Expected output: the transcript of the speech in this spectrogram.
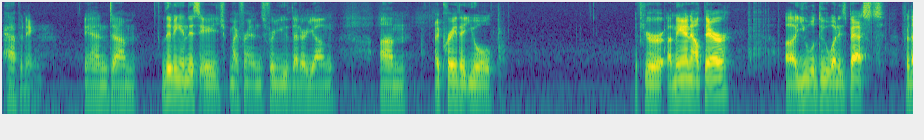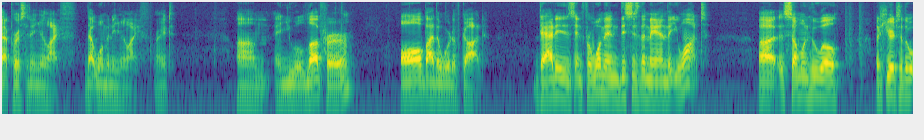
happening. And. Um, living in this age, my friends, for you that are young, um, I pray that you'll, if you're a man out there, uh, you will do what is best for that person in your life, that woman in your life, right? Um, and you will love her all by the word of God. That is, and for women, this is the man that you want. Uh, someone who will adhere to the,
